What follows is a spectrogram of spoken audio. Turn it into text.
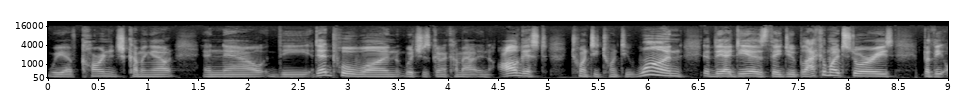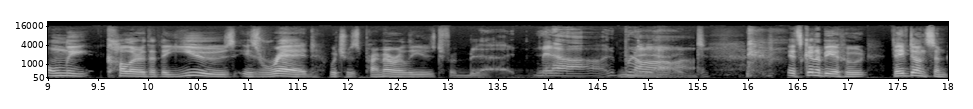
we have Carnage coming out, and now the Deadpool one, which is going to come out in August 2021. The idea is they do black and white stories, but the only color that they use is red, which was primarily used for blood. Blood, Blood. It's going to be a hoot. They've done some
